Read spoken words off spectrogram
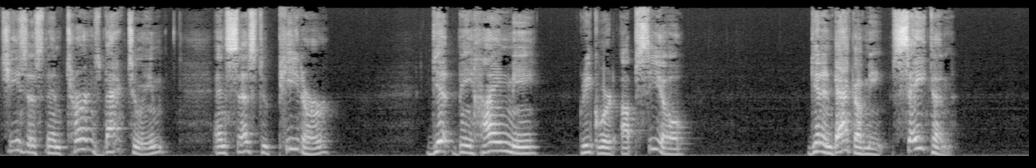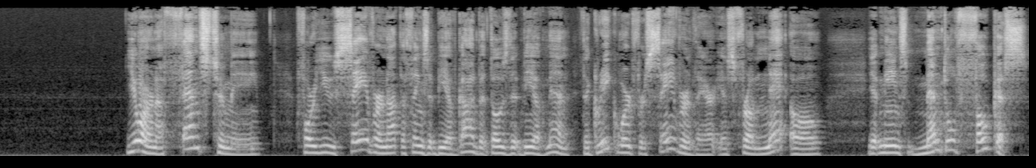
Jesus then turns back to him and says to Peter, Get behind me, Greek word apsio, get in back of me, Satan. You are an offense to me, for you savor not the things that be of God, but those that be of men. The Greek word for savor there is phroneo. It means mental focus.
